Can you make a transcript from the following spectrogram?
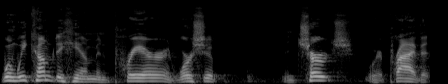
When we come to him in prayer and worship, in church or at private,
